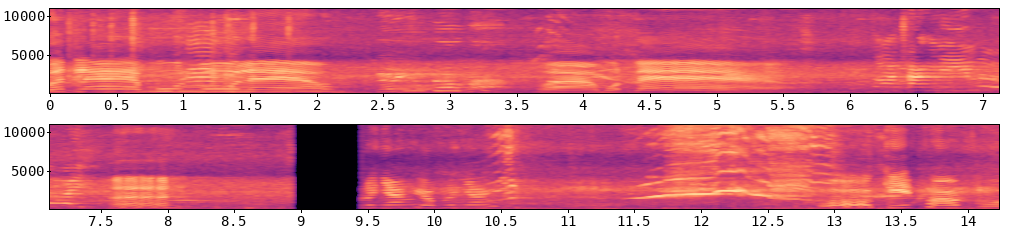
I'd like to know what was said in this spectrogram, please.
บิร์ดแล้วพูดพูดแล้วว้าวหมดแล้วต่อทางนี้เลยเออหรือยังยบหรือยังโอ้กรีดพร้อมโอ้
